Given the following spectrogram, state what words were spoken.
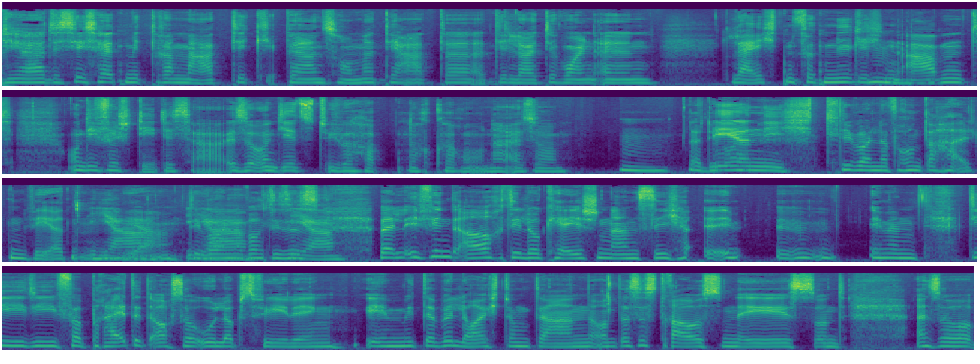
Ja, das ist halt mit Dramatik bei einem Sommertheater. Die Leute wollen einen leichten, vergnüglichen mhm. Abend und ich verstehe das auch. Also und jetzt überhaupt noch Corona. Also hm. Ja, Eher wollen, nicht. Die wollen einfach unterhalten werden. Ja, ja die ja, wollen einfach dieses, ja. weil ich finde auch die Location an sich, äh, äh, ich die, die verbreitet auch so ein Urlaubsfeeling, eben mit der Beleuchtung dann und dass es draußen ist und also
